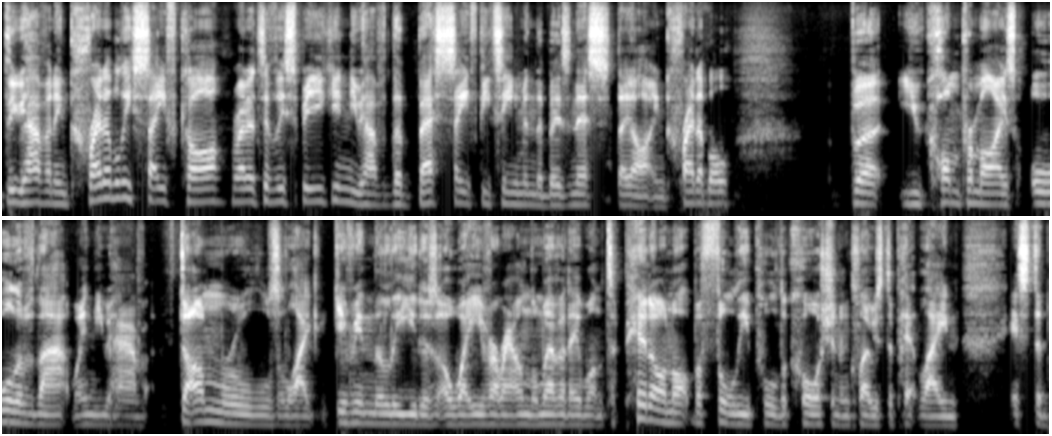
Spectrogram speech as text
do you have an incredibly safe car, relatively speaking? You have the best safety team in the business. They are incredible. But you compromise all of that when you have dumb rules like giving the leaders a wave around them whether they want to pit or not before you pull the caution and close the pit lane. It's the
